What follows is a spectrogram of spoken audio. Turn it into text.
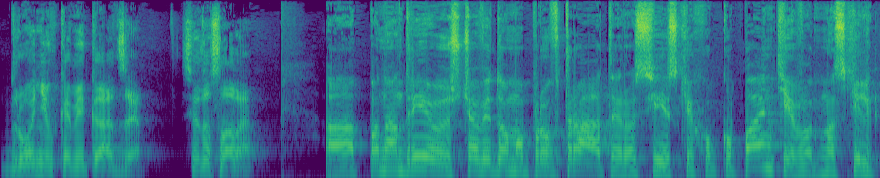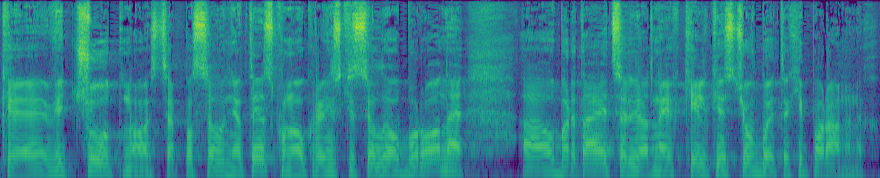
дронів камікадзе. Святославе. Пане Андрію, що відомо про втрати російських окупантів? От наскільки відчутно ось це посилення тиску на українські сили оборони е, обертається для них кількістю вбитих і поранених?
